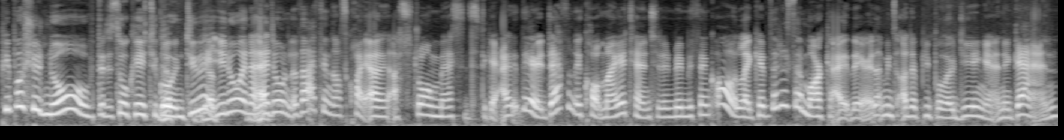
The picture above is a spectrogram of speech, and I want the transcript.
people should know that it's okay to go Yep, and do yep, it, you know, and I don't I think that's quite a, a strong message to get out there. It definitely caught my attention and made me think, oh, like if there is a market out there, that means other people are doing it. And again,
